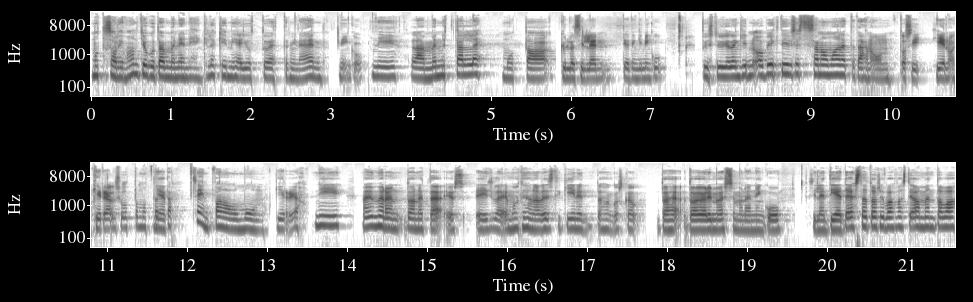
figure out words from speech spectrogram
Mutta se oli vaan joku tämmöinen henkilökemia juttu, että minä en niin kuin, niin. lämmennyt tälle, mutta kyllä silleen tietenkin niin kuin, pystyy jotenkin objektiivisesti sanomaan, että tähän on tosi hienoa kirjallisuutta, mutta että se ei nyt vaan ollut mun kirja. Niin, mä ymmärrän ton, että jos ei sillä emotionaalisesti kiinnity tuohon, koska toi, toi oli myös semmoinen niin kuin, silleen tieteestä tosi vahvasti ammentava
